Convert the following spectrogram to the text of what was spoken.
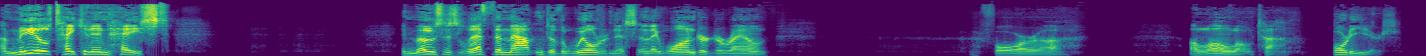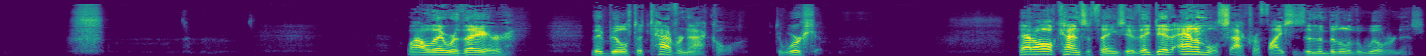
A meal taken in haste. And Moses led them out into the wilderness and they wandered around for uh, a long, long time 40 years. While they were there, they built a tabernacle to worship. They had all kinds of things here. They did animal sacrifices in the middle of the wilderness.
